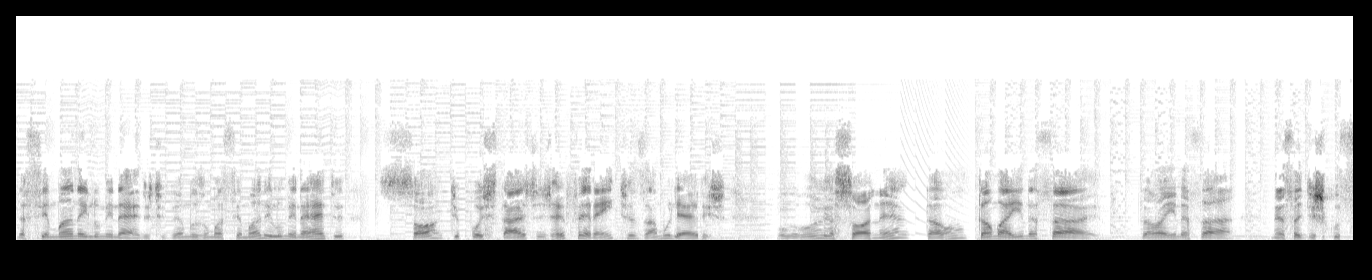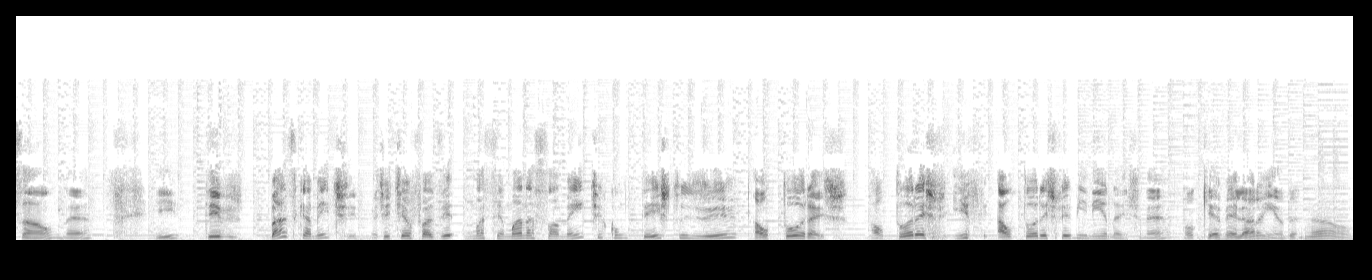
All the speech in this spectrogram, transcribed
da Semana Iluminerd. Tivemos uma Semana Iluminerd só de postagens referentes a mulheres. Olha só, né? Então, estamos aí nessa, estamos aí nessa, nessa discussão, né? E teve basicamente a gente ia fazer uma semana somente com textos de autoras. Autoras e autoras femininas, né? O que é melhor ainda. Não,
